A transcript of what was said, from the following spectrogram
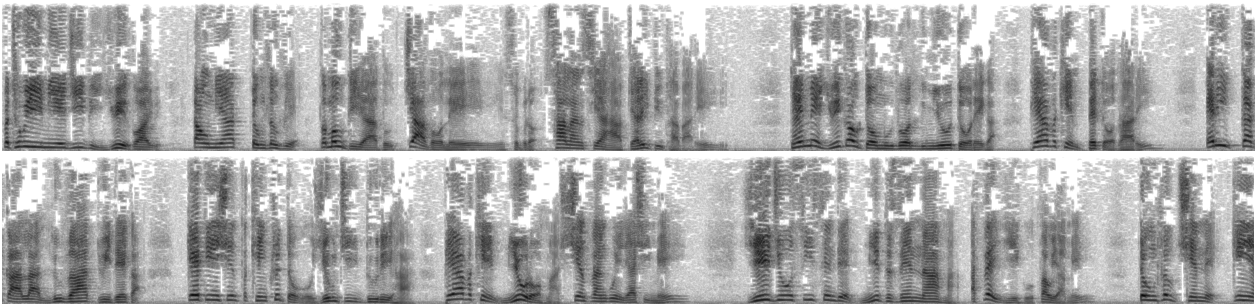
ပထဝီမြေကြီးတွေရွေ့သွား၍တောင်များတုန်လှုပ်လျက်သမုတ်တရားသို့ကျတော်လေဆိုပြီးတော့ဆာလံဆရာဟာဗျာဒိတ်ပြုထားပါတယ် ဒါပေမဲ့ရွေးကောက်တော်မူသောလူမျိုးတော်တွေကဘုရားသခင်ဘက်တော်သားတွေအဲ့ဒီကပ်ကာလလူသားတွေတဲကကယ်တင်ရှင်သခင်ခရစ်တော်ကိုယုံကြည်သူတွေဟာဘုရားသခင်မြို့တော်မှာရှင်သန်ခွင့်ရရှိမယ်ရေကြိုစီးဆင်းတဲ့မြစ်တစင်းနားမှာအသက်ရေကိုတောက်ရမယ်တုန်လှုပ်ခြင်းနဲ့ကင်းရ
